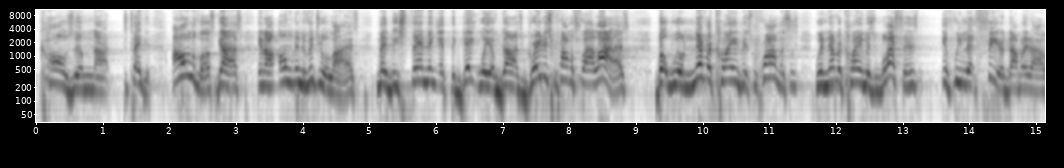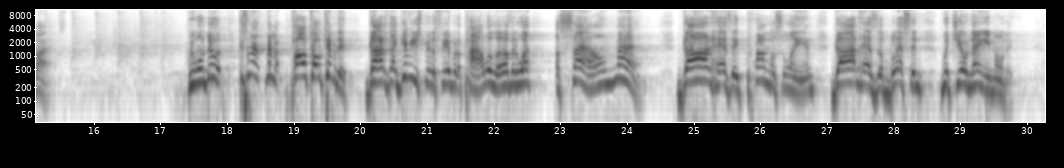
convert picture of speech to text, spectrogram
caused them not to take it. All of us, guys, in our own individual lives, may be standing at the gateway of God's greatest promise for our lives, but we'll never claim his promises, we'll never claim his blessings if we let fear dominate our lives. We won't do it. Because remember, remember, Paul told Timothy, God has not given you a spirit of fear, but a power, love, and what? A sound mind. God has a promised land. God has a blessing with your name on it.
